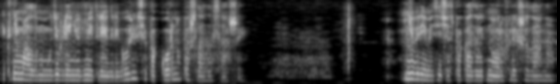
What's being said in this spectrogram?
и, к немалому удивлению Дмитрия Григорьевича, покорно пошла за Сашей. «Не время сейчас показывать норов», — решила она.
